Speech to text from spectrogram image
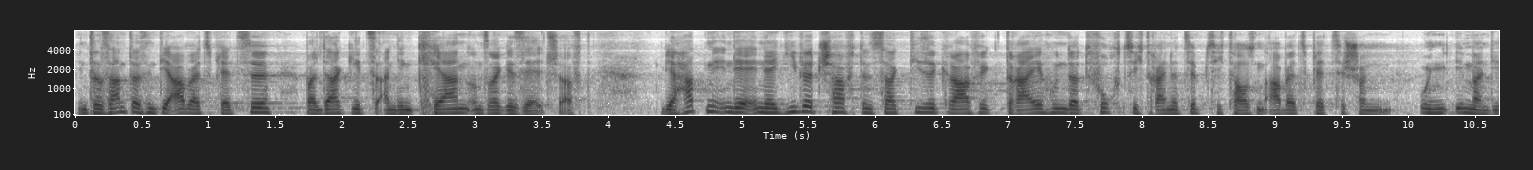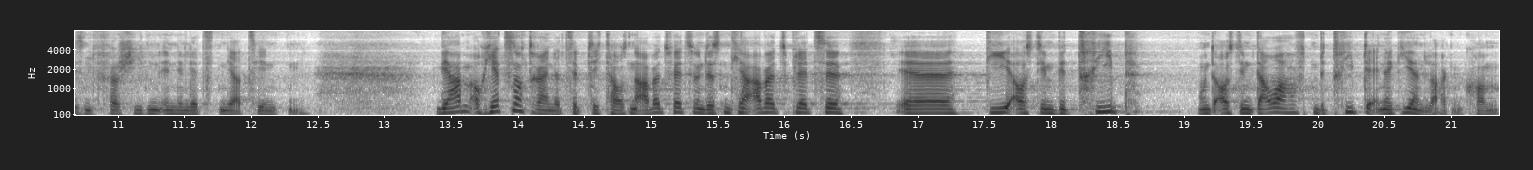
Interessanter sind die Arbeitsplätze, weil da geht es an den Kern unserer Gesellschaft. Wir hatten in der Energiewirtschaft, das sagt diese Grafik, 350, 370.000 Arbeitsplätze schon immer in diesen verschiedenen, in den letzten Jahrzehnten. Wir haben auch jetzt noch 370.000 Arbeitsplätze und das sind hier Arbeitsplätze, äh, die aus dem Betrieb und aus dem dauerhaften Betrieb der Energieanlagen kommen.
